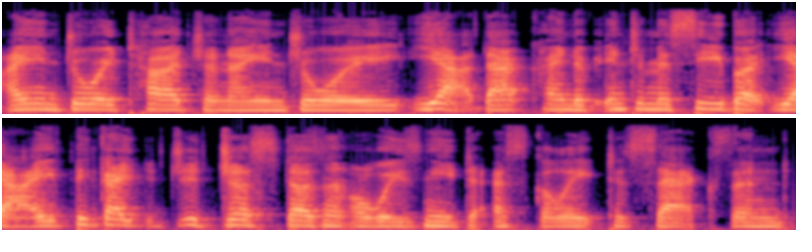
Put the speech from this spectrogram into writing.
i enjoy touch and i enjoy yeah that kind of intimacy but yeah i think i it just doesn't always need to escalate to sex and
